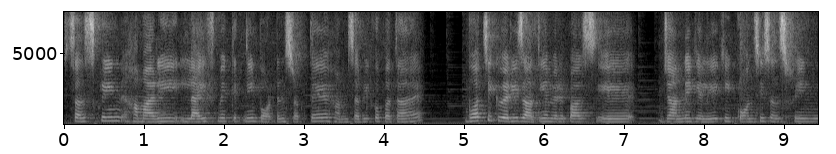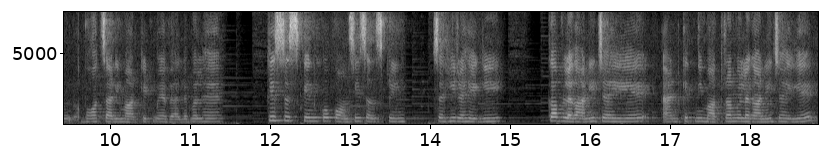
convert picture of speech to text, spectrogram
सनस्क्रीन हमारी लाइफ में कितनी इंपॉर्टेंस रखते हैं हम सभी को पता है। बहुत सी क्वेरीज आती हैं मेरे पास ये जानने के लिए कि कौन सी सनस्क्रीन बहुत सारी मार्केट में अवेलेबल है किस स्किन को कौन सी सनस्क्रीन सही रहेगी कब लगानी चाहिए एंड कितनी मात्रा में लगानी चाहिए।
